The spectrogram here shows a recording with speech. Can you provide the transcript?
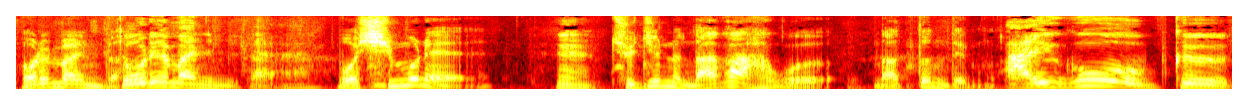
오랜만입니다. 오랜만입니다. 뭐 신문에 네. 주진우 나가 하고 났던데 뭐. 아이고 그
